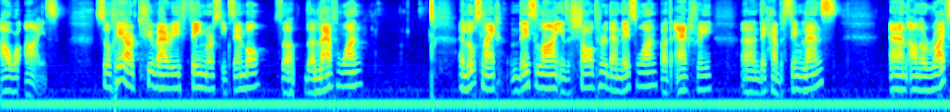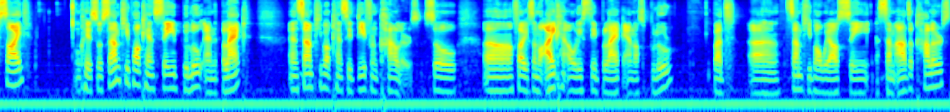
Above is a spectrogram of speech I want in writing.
our eyes. So here are two very famous examples. So the left one, it looks like this line is shorter than this one, but actually uh, they have the same length. And on the right side, okay, so some people can see blue and black, and some people can see different colors. So uh, for example, I can only see black and also blue, but uh, some people will see some other colors.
